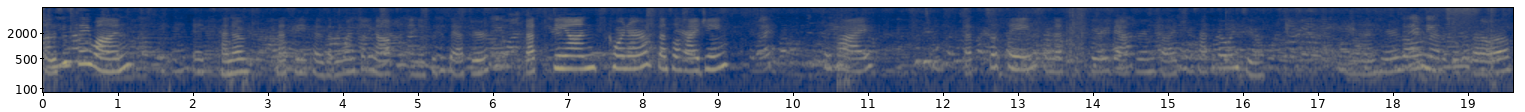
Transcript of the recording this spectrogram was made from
So this is day one. It's kind of messy because everyone's setting up and it's a disaster. That's Dion's corner, dental hygiene. Say hi. That's the sink and that's the scary bathroom that I choose not to go into. And here's all the medical stuff.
